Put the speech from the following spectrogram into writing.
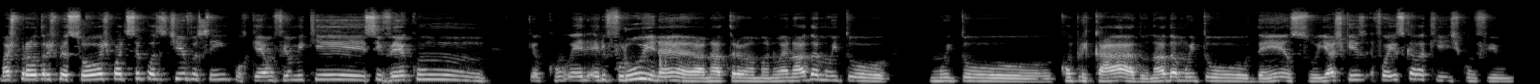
mas para outras pessoas pode ser positivo, sim, porque é um filme que se vê com, com ele, ele flui, né, na trama, não é nada muito muito complicado, nada muito denso, e acho que foi isso que ela quis com o filme.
